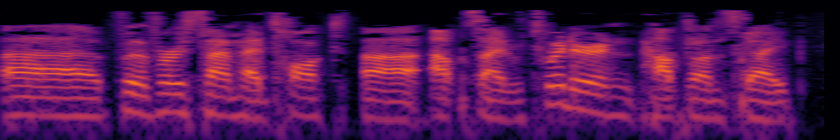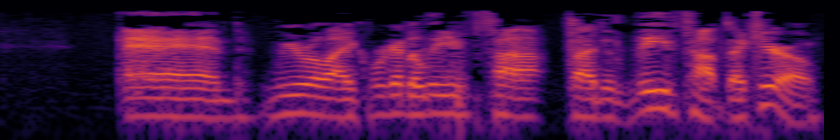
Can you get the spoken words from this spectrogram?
uh, for the first time, had talked uh, outside of Twitter and hopped on Skype, and we were like, we're gonna leave Top, I to leave Top Deck Hero.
